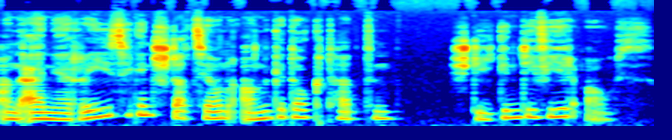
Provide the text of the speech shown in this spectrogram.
an einer riesigen Station angedockt hatten, stiegen die vier aus.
